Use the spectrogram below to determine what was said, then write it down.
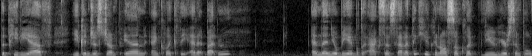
the PDF, you can just jump in and click the edit button and then you'll be able to access that. I think you can also click view your simple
